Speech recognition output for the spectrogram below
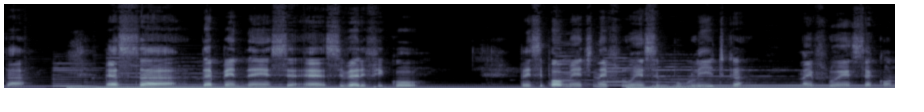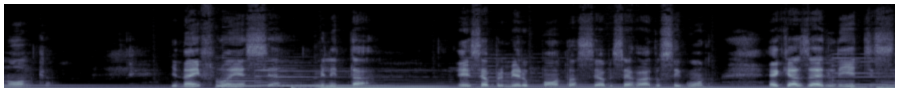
tá? Essa dependência é, se verificou principalmente na influência política, na influência econômica e na influência militar. Esse é o primeiro ponto a ser observado. O segundo é que as elites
